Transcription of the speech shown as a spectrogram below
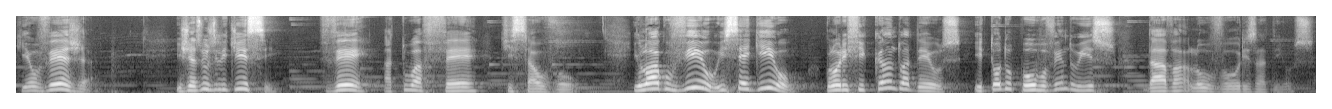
que eu veja. E Jesus lhe disse: Vê, a tua fé te salvou. E logo viu e seguiu, glorificando a Deus. E todo o povo, vendo isso, dava louvores a Deus.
